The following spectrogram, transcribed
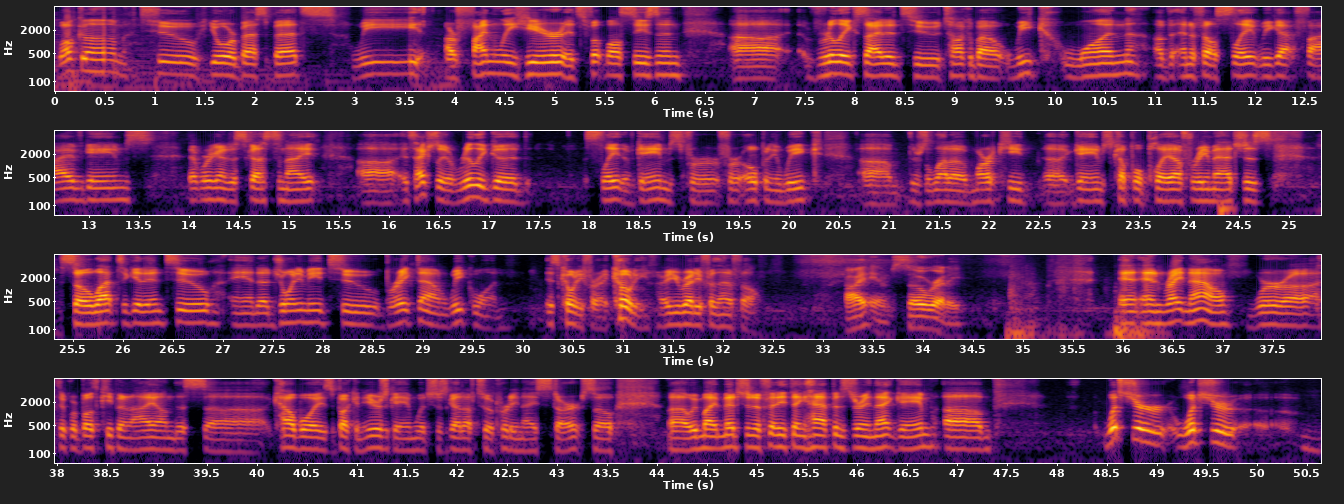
Welcome to your best bets. We are finally here. It's football season. Uh, really excited to talk about week one of the NFL slate. We got five games that we're going to discuss tonight. Uh, it's actually a really good slate of games for, for opening week. Um, there's a lot of marquee uh, games, couple playoff rematches. So, a lot to get into. And uh, joining me to break down week one is Cody Fry. Cody, are you ready for the NFL? I am so ready. And, and right now, we're uh, I think we're both keeping an eye on this uh, Cowboys Buccaneers game, which has got off to a pretty nice start. So uh, we might mention if anything happens during that game. Um, what's your what's your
